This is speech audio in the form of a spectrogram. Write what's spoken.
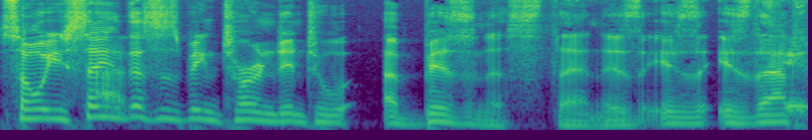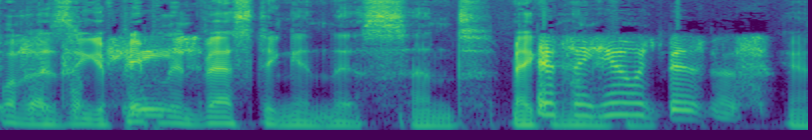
So are you saying Uh, this is being turned into a business? Then is is is that what it is? Are you people investing in this and making? It's a huge business. Yeah.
